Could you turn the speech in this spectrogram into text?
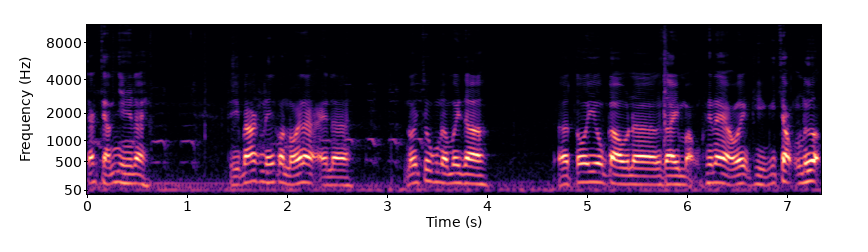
chắc chắn như thế này. Thì bác đấy còn nói lại là nói chung là bây giờ à, tôi yêu cầu là dày mỏng thế nào ấy thì cái trọng lượng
